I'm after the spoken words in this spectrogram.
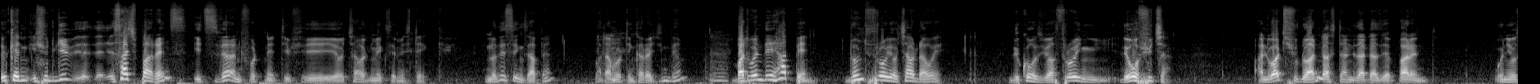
you can you should give uh, such parents it's very unfortunate if uh, your child makes a mistake you know these things happen but i'm not encouraging them Mm. but when they happen don't throw your child away because you are throwing the whole future and what you should understand that as a parent when your,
